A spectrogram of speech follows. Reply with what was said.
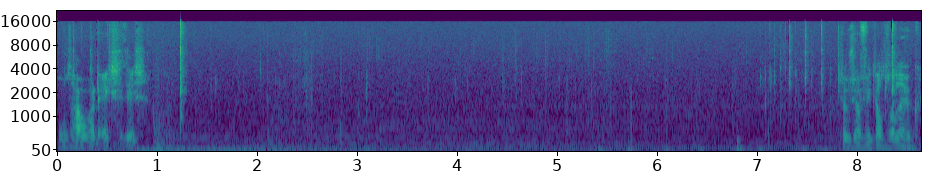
Onthouden waar de exit is. Sowieso vind ik dat wel leuk.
